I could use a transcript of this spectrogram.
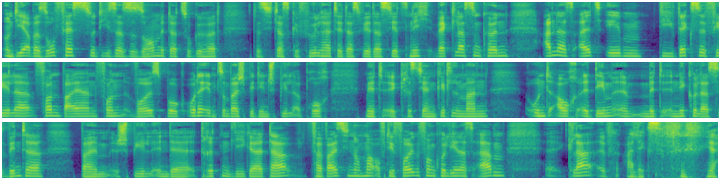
und die aber so fest zu dieser Saison mit dazu gehört, dass ich das Gefühl hatte, dass wir das jetzt nicht weglassen können. Anders als eben die Wechselfehler von Bayern, von Wolfsburg oder eben zum Beispiel den Spielabbruch mit äh, Christian Gittelmann und auch äh, dem äh, mit Nikolas Winter beim Spiel in der dritten Liga. Da verweise ich nochmal auf die Folge von Colinas Erben. Klar, Alex, ja,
